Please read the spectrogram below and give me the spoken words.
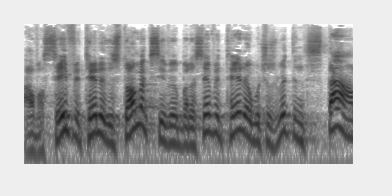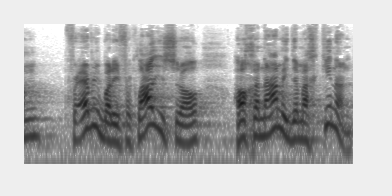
But a Sefer Teda which is written stam for everybody, for Klal Yisrael, Hachanami de.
